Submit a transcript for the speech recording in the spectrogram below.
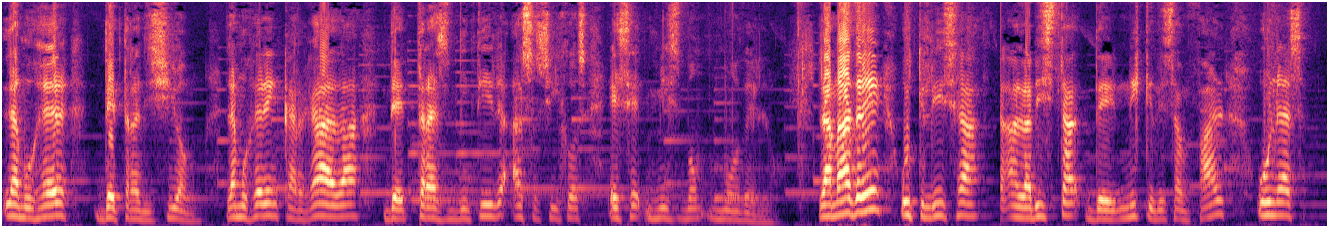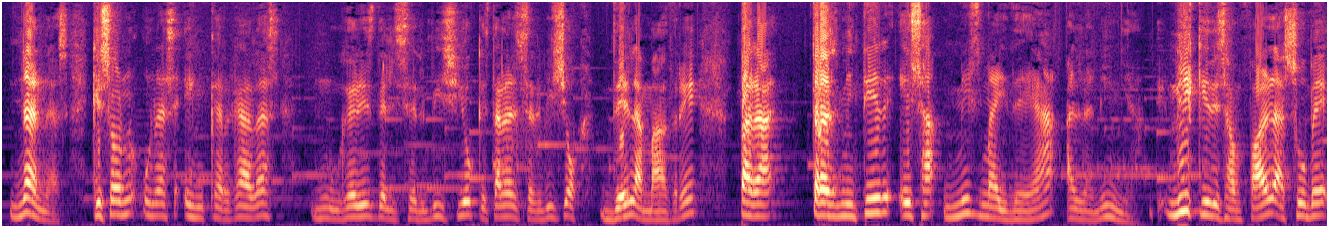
la mujer de tradición, la mujer encargada de transmitir a sus hijos ese mismo modelo. La madre utiliza a la vista de Nicky de Sanfal unas nanas, que son unas encargadas mujeres del servicio, que están al servicio de la madre, para transmitir esa misma idea a la niña. Nicky de Sanfal asume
